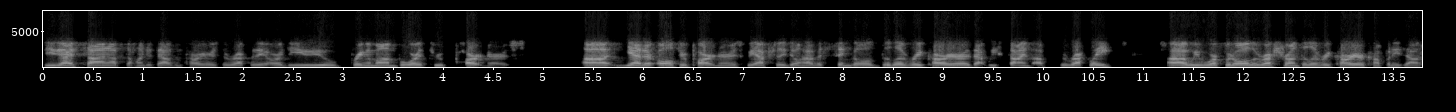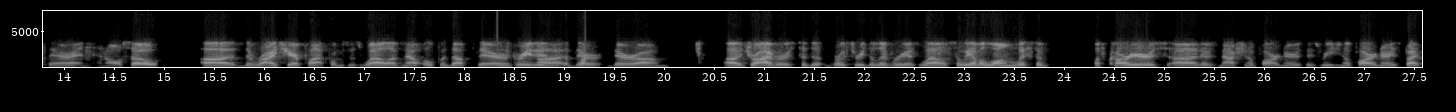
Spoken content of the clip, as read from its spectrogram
do you guys sign up the 100,000 couriers directly or do you bring them on board through partners? Uh, yeah, they're all through partners. We actually don't have a single delivery courier that we signed up directly. Uh, we work with all the restaurant delivery courier companies out there and, and also uh, the rideshare platforms as well have now opened up their uh, their their um, uh, drivers to the grocery delivery as well. So we have a long list of of couriers. Uh, there's national partners, there's regional partners, but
